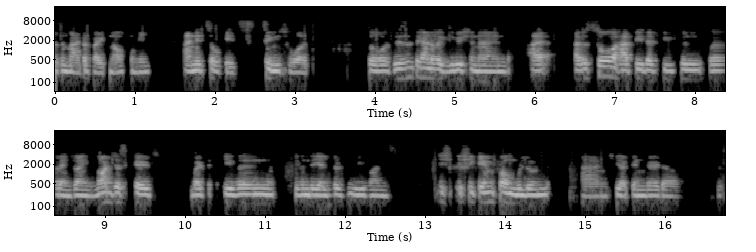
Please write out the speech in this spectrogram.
doesn't matter right now for me and it's okay it seems worth so this is the kind of exhibition and i I was so happy that people were enjoying, not just kids, but even even the elderly ones. She, she came from Mulund and she attended uh, this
